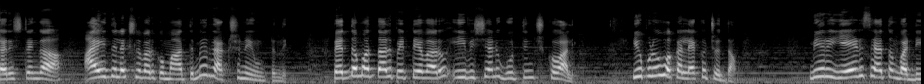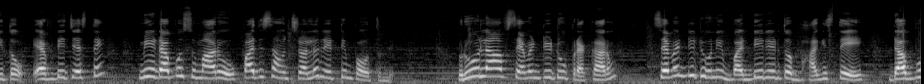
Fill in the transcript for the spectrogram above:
గరిష్టంగా ఐదు లక్షల వరకు మాత్రమే రక్షణ ఉంటుంది. పెద్ద మొత్తాలు పెట్టేవారు ఈ విషయాన్ని గుర్తుంచుకోవాలి. ఇప్పుడు ఒక లెక్క చూద్దాం. మీరు ఏడు శాతం వడ్డీతో ఎఫ్డి చేస్తే మీ డబ్బు సుమారు పది సంవత్సరాల్లో రెట్టింపు అవుతుంది. రూల్ ఆఫ్ సెవెంటీ టూ ప్రకారం సెవెంటీ టూని వడ్డీ రేటుతో భాగిస్తే డబ్బు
